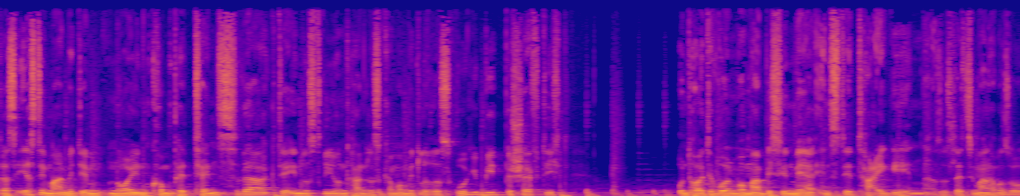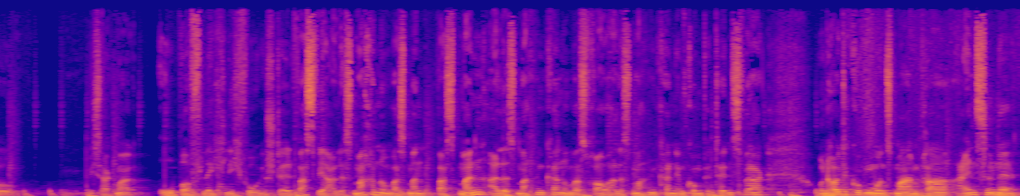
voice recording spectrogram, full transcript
das erste Mal mit dem neuen Kompetenzwerk der Industrie- und Handelskammer Mittleres Ruhrgebiet beschäftigt. Und heute wollen wir mal ein bisschen mehr ins Detail gehen. Also das letzte Mal haben wir so, ich sag mal, oberflächlich vorgestellt, was wir alles machen und was man, was man alles machen kann und was Frau alles machen kann im Kompetenzwerk. Und heute gucken wir uns mal ein paar einzelne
